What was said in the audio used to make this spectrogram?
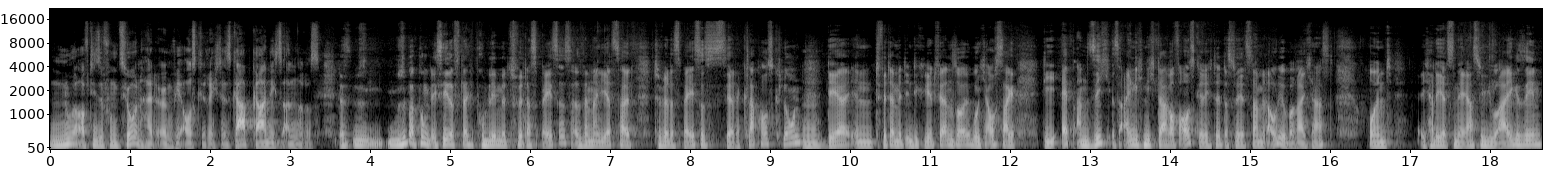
nur auf diese Funktion halt irgendwie ausgerichtet. Es gab gar nichts anderes. Das ist ein super Punkt. Ich sehe das gleiche Problem mit Twitter Spaces. Also wenn man jetzt halt Twitter Spaces ist ja der Clubhouse-Klon, mhm. der in Twitter mit integriert werden soll, wo ich auch sage, die App an sich ist eigentlich nicht darauf ausgerichtet, dass du jetzt damit Audiobereiche hast. Und ich hatte jetzt eine erste UI gesehen,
